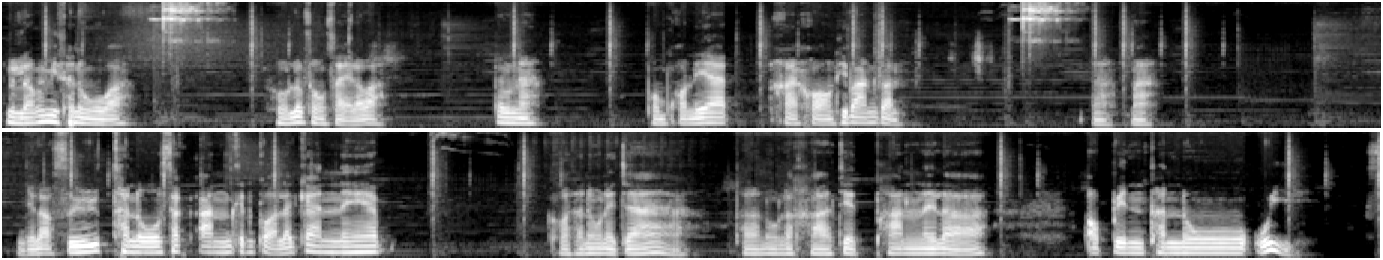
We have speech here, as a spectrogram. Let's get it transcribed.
หรือเราไม่มีธนูวะ ผมเริ่มสงสัยแล้ววะแป๊บนึงนะ ผมขออนุญาตขายของที่บ้านก่อนอะมา เดี๋ยวเราซื้อธนูสักอันกันก่อนแล้วกันนะครับ ขอธนูหน่อยจ้าธนูราคาเจ็ดพันเลยเหรอ เอาเป็นธนู อุ้ย ส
